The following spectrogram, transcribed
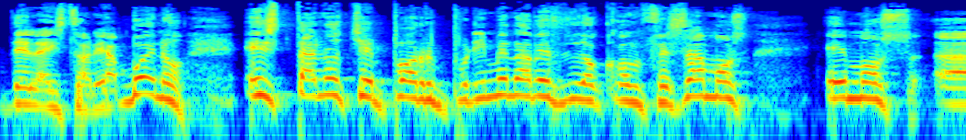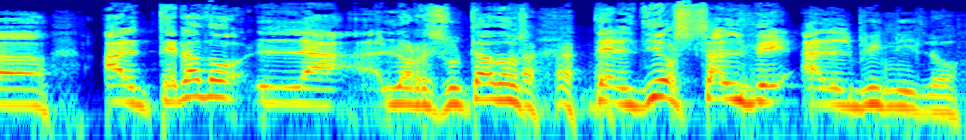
de la historia. Bueno, esta noche por primera vez lo confesamos, hemos ah, alterado los resultados del Dios salve al vinilo.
